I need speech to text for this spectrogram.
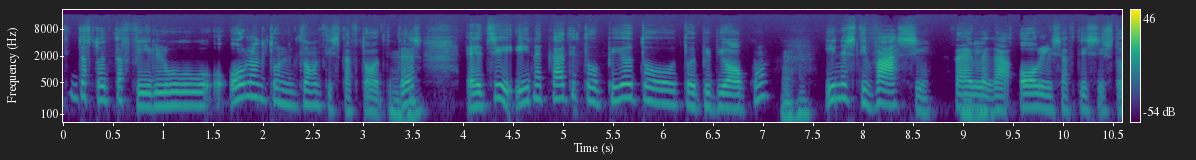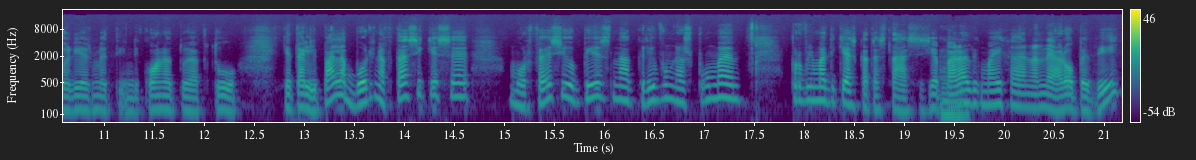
την ταυτότητα φίλου, όλων των ειδών της ταυτότητες. Έτσι, είναι κάτι το οποίο το, το επιδιώκουν, είναι στη βάση θα έλεγα όλης αυτής της ιστορίας με την εικόνα του εαυτού και τα λοιπά, αλλά μπορεί να φτάσει και σε μορφές οι οποίες να κρύβουν ας πούμε προβληματικές καταστάσεις. Για παράδειγμα είχα ένα νεαρό παιδί,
